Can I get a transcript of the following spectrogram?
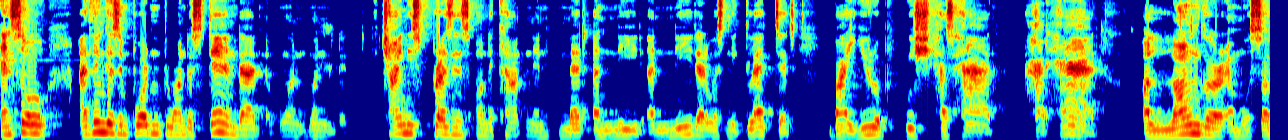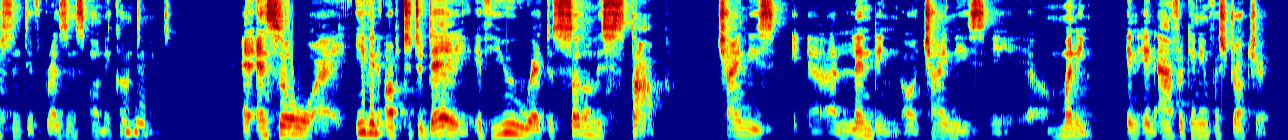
And so I think it's important to understand that when, when the Chinese presence on the continent met a need, a need that was neglected by Europe, which has had had had a longer and more substantive presence on the mm-hmm. continent. And, and, so, uh, even up to today, if you were to suddenly stop Chinese uh, lending or Chinese uh, money in, in African infrastructure,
